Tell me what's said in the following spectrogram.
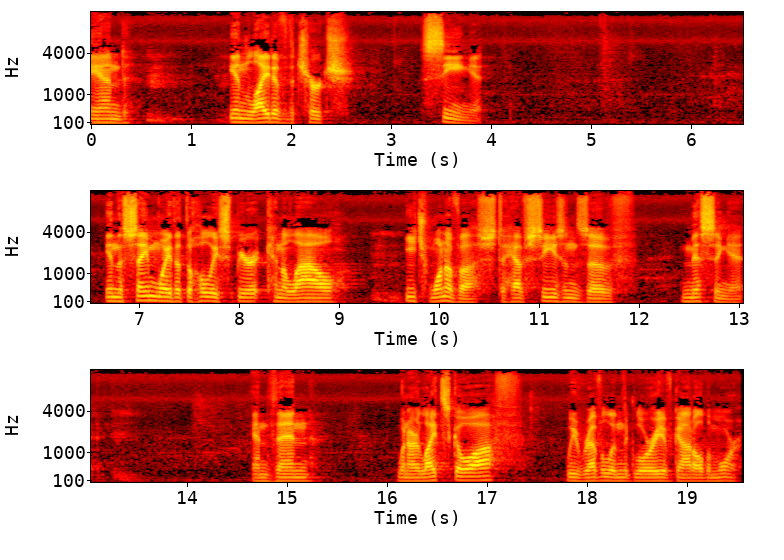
and in light of the church seeing it. In the same way that the Holy Spirit can allow each one of us to have seasons of missing it, and then when our lights go off, we revel in the glory of God all the more.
